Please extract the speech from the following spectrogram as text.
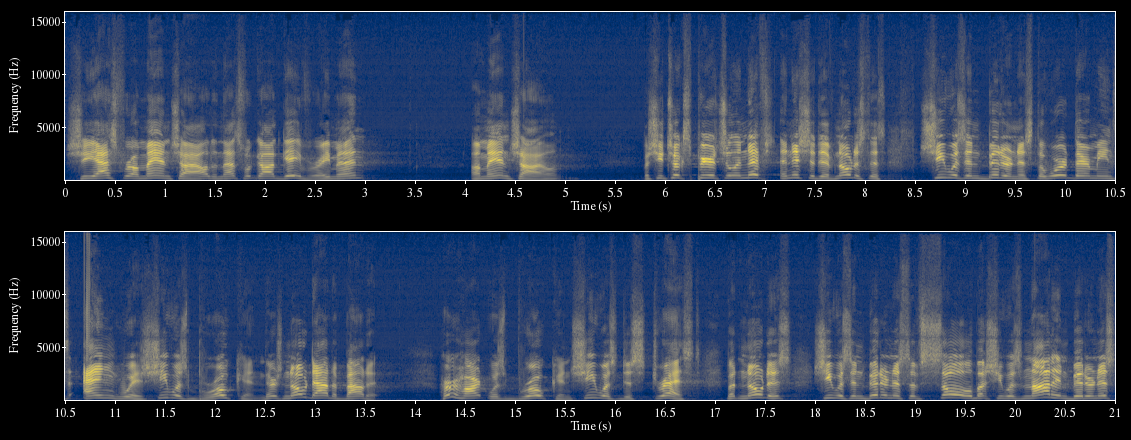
She asked for a man child, and that's what God gave her. Amen? A man child. But she took spiritual initiative. Notice this. She was in bitterness. The word there means anguish. She was broken. There's no doubt about it. Her heart was broken. She was distressed. But notice, she was in bitterness of soul, but she was not in bitterness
